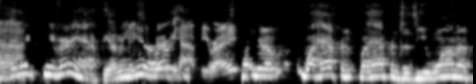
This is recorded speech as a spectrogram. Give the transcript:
it makes me very happy. I mean, Makes you know, you very happy, right? You know what happen what happens is you want to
